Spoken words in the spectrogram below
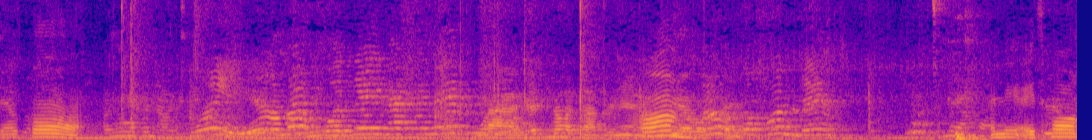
แล้วก็ว่าเฮ็ดทอดตัดไปเนี่ยท้อง อันนี้ไอ้ท้อง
